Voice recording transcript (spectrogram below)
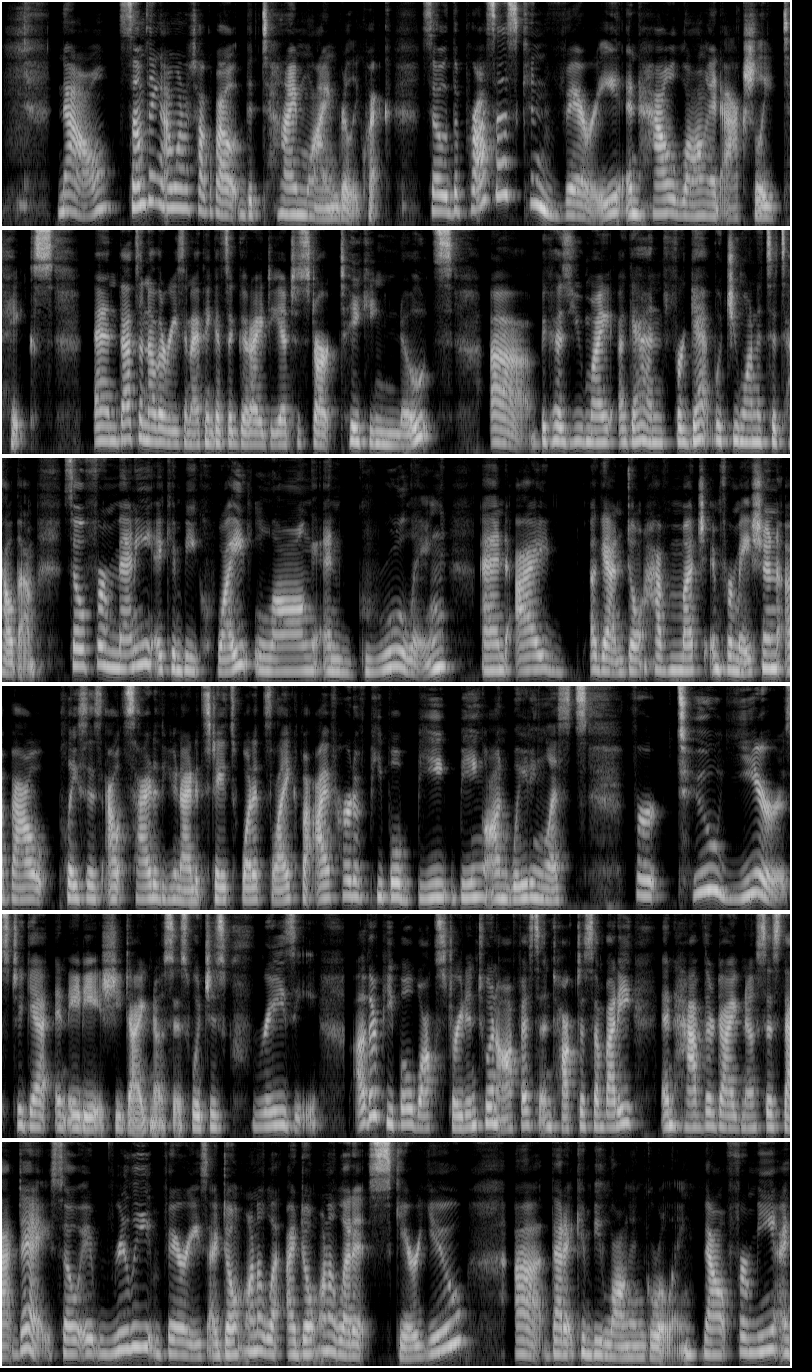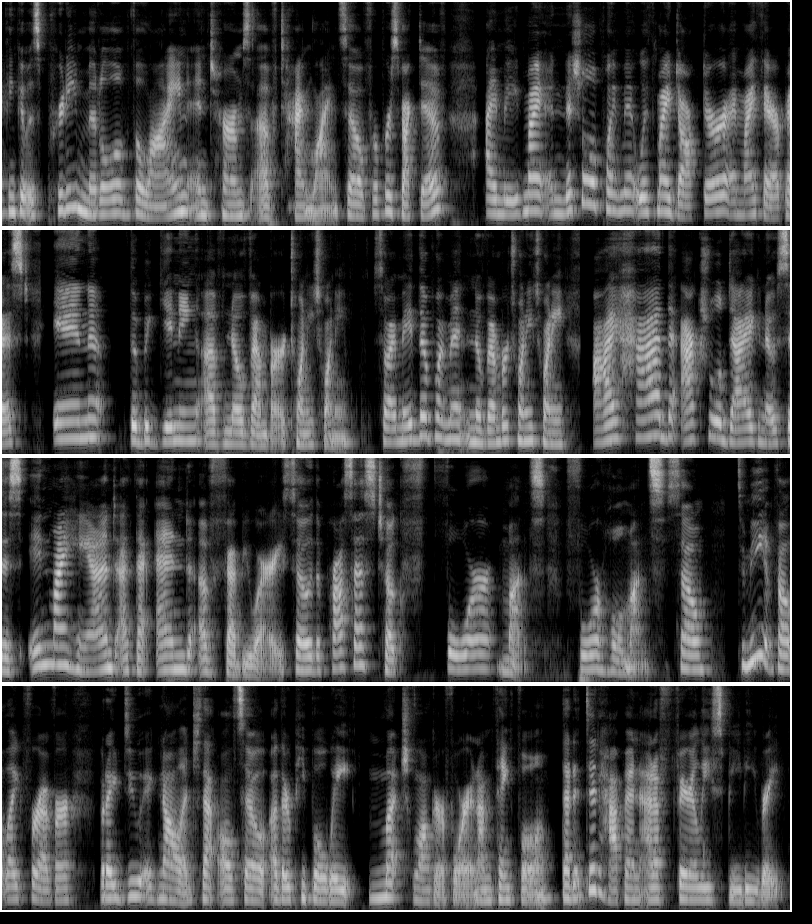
Now, something I want to talk about the timeline really quick. So, the process can vary in how long it actually takes. And that's another reason I think it's a good idea to start taking notes uh, because you might, again, forget what you wanted to tell them. So, for many, it can be quite long and grueling. And I again, don't have much information about places outside of the United States, what it's like, but I've heard of people be being on waiting lists for two years to get an ADHD diagnosis, which is crazy. Other people walk straight into an office and talk to somebody and have their diagnosis that day. So it really varies. I don't want to let I don't want to let it scare you uh, that it can be long and grueling. Now, for me, I think it was pretty middle of the line in terms of timeline. So, for perspective, I made my initial appointment with my doctor and my therapist in the beginning of November 2020. So I made the appointment in November 2020. I had the actual diagnosis in my hand at the end of February. So the process took four months, four whole months. So to me, it felt like forever, but I do acknowledge that also other people wait much longer for it. And I'm thankful that it did happen at a fairly speedy rate.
